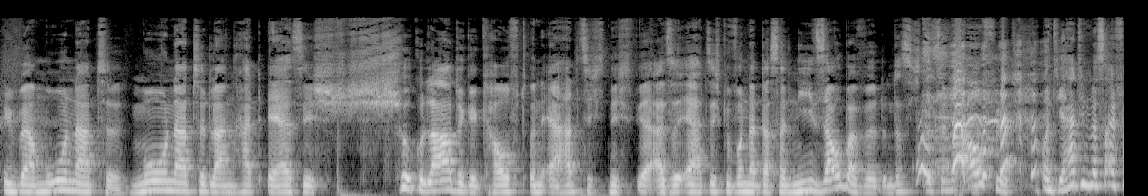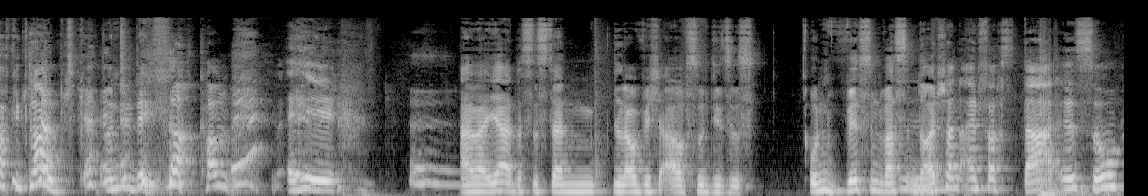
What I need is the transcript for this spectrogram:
über Monate, monatelang hat er sich Schokolade gekauft und er hat sich nicht, also er hat sich gewundert, dass er nie sauber wird und dass sich das immer auflöst. Und die hat ihm das einfach geglaubt. Und du denkst, ach komm, ey. Aber ja, das ist dann, glaube ich, auch so dieses Unwissen, was in mhm. Deutschland einfach da ist, so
